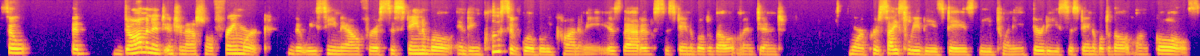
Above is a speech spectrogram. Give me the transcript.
So a dominant international framework that we see now for a sustainable and inclusive global economy is that of sustainable development and more precisely these days, the 2030 Sustainable Development Goals.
